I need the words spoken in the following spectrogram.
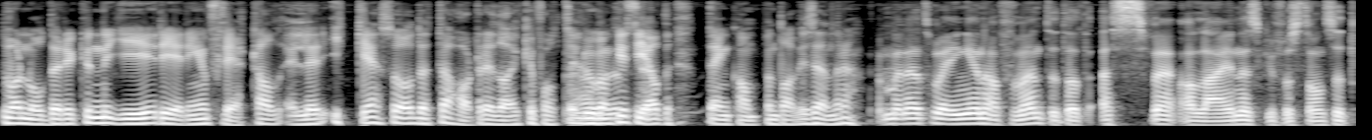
det var nå dere kunne gi regjeringen flertall eller ikke, så dette har dere da ikke fått til. Du kan ikke si at den kampen tar vi senere. Men jeg tror ingen har forventet at SV alene skulle få stanset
